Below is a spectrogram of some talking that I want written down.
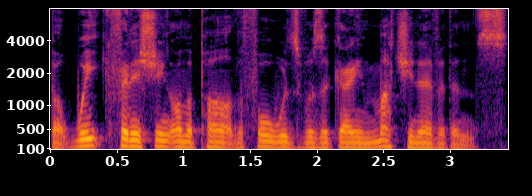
but weak finishing on the part of the forwards was again much in evidence,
